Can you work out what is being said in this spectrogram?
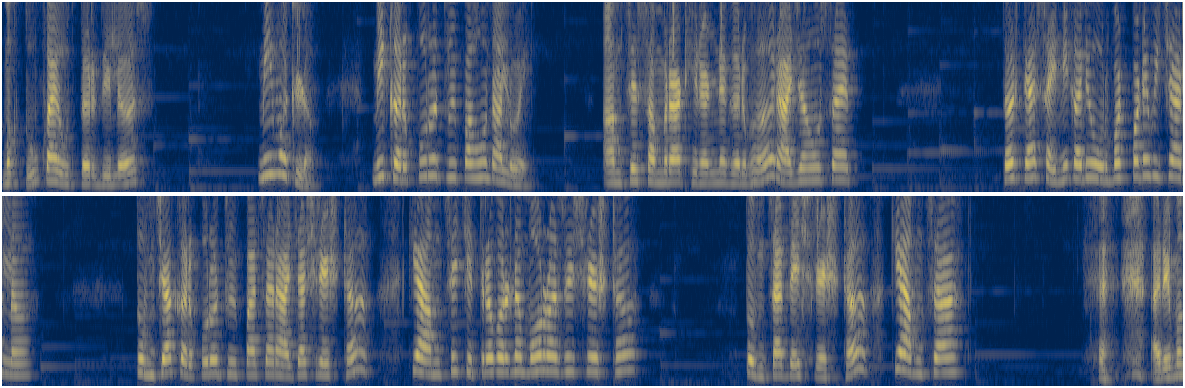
मग तू काय उत्तर दिलंस? मी म्हटलं मी कर्पूर द्वीपाहून आलोय. आमचे सम्राट हिरण्यगर्भ राजहंस आहेत. तर त्या सैनिकाने उर्मटपणे विचारलं तुमच्या कर्पूर द्वीपाचा राजा श्रेष्ठ? की आमचे चित्रवर्ण मोर राजे श्रेष्ठ? तुमचा देश श्रेष्ठ की आमचा? अरे मग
